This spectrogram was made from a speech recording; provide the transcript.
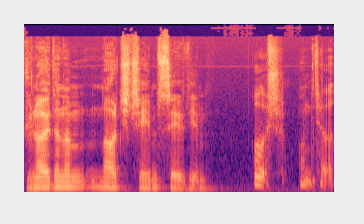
Günaydınım, nar çiçeğim, sevdiğim. Olur, onu çalalım.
